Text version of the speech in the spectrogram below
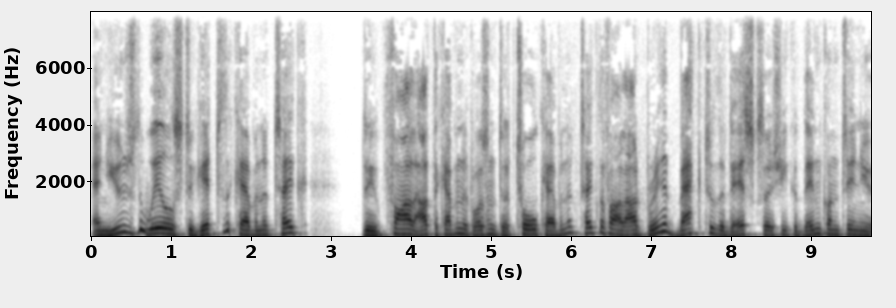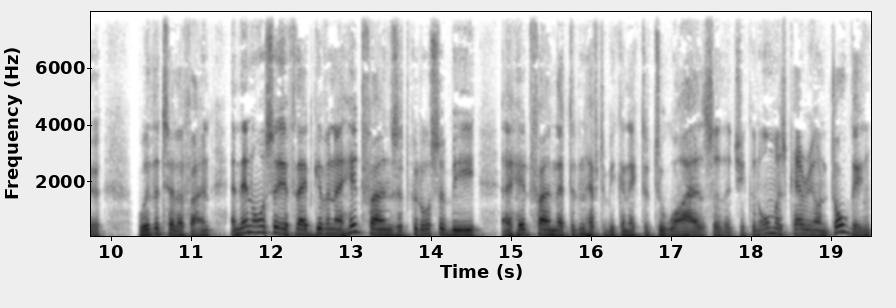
and use the wheels to get to the cabinet, take the file out. The cabinet wasn't a tall cabinet. Take the file out, bring it back to the desk so she could then continue with the telephone. And then also, if they'd given her headphones, it could also be a headphone that didn't have to be connected to wires so that she could almost carry on talking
